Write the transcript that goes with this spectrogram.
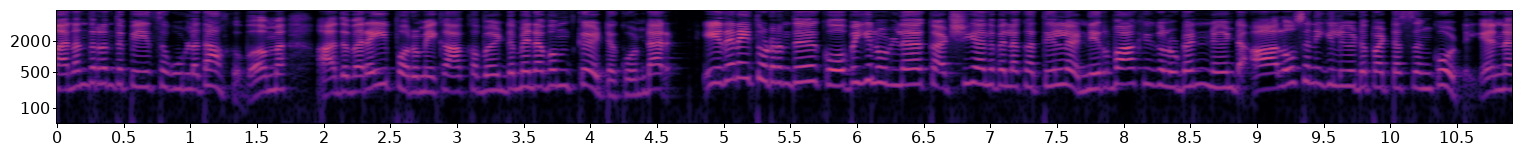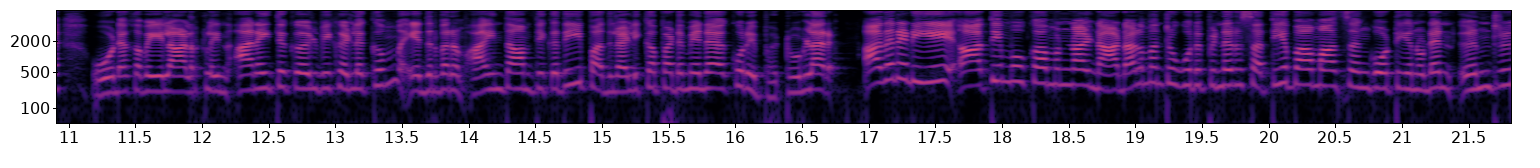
மனந்திறந்து பேச உள்ளதாகவும் அதுவரை பொறுமை காக்க வேண்டும் எனவும் கேட்டுக்கொண்டார். இதனைத் தொடர்ந்து கோபியில் உள்ள கட்சி அலுவலகத்தில் நிர்வாகிகளுடன் நீண்ட ஆலோசனையில் ஈடுபட்ட செங்கோட்டையன் ஊடகவியலாளர்களின் அனைத்து கேள்விகளுக்கும் எதிர்வரும் ஐந்தாம் திகதி பதிலளிக்கப்படும் என குறிப்பிட்டுள்ளார். இதனிடையே அதிமுக முன்னாள் நாடாளுமன்ற உறுப்பினர் சத்யபாமா செங்கோட்டையனுடன் இன்று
